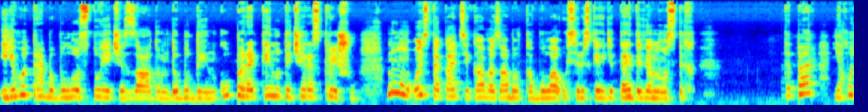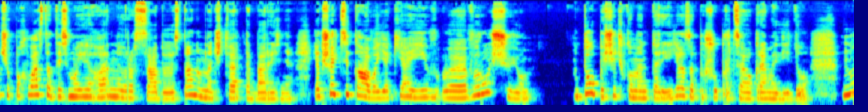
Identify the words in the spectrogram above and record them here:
і його треба було, стоячи задом до будинку, перекинути через кришу. Ну, ось така цікава забавка була у сільських дітей 90-х. Тепер я хочу похвастатись моєю гарною розсадою станом на 4 березня. Якщо цікаво, як я її е, вирощую, то пишіть в коментарі, я запишу про це окреме відео. Ну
